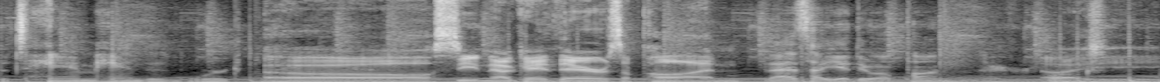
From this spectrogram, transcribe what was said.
It's ham-handed wordplay. oh, see, now, okay, there's a pun. That's how you do a pun, there. folks. Aye.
